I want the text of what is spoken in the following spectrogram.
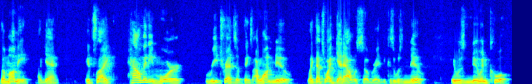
The Mummy again. It's like how many more retreads of things? I want new. Like that's why Get Out was so great because it was new. It was new and cool.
